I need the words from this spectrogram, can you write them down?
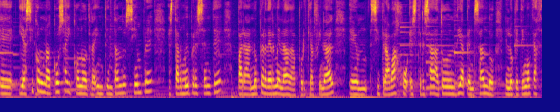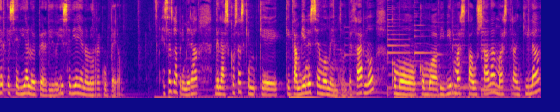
Eh, y así con una cosa y con otra, intentando siempre estar muy presente para no perderme nada, porque al final em, si trabajo estresada todo el día pensando en lo que tengo que hacer, ese día lo he perdido y ese día ya no lo recupero. Esa es la primera de las cosas que, que, cambié en ese momento, empezar ¿no? como, como a vivir más pausada, más tranquila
